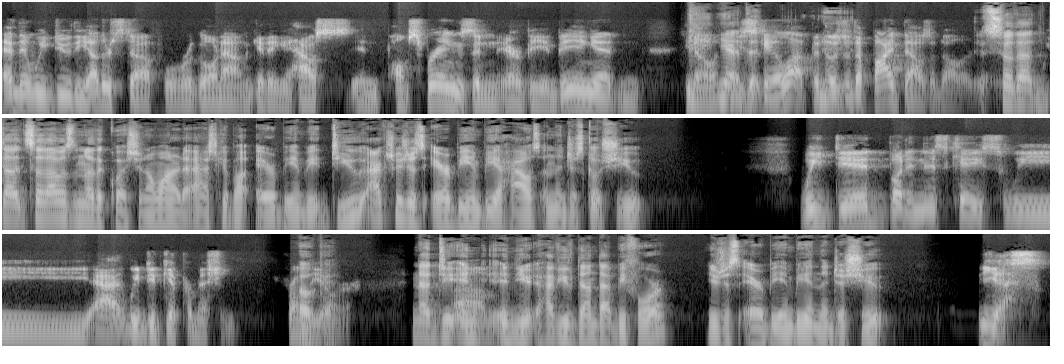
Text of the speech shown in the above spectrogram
and then we do the other stuff where we're going out and getting a house in palm springs and airbnbing it and you know and Yeah, you scale up and those are the $5000 So that, that so that was another question I wanted to ask you about Airbnb. Do you actually just Airbnb a house and then just go shoot? we did but in this case we uh, we did get permission from Okay. the owner Now, do you, and, Um, and you have you done that before? You just Airbnb and then just shoot. yes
